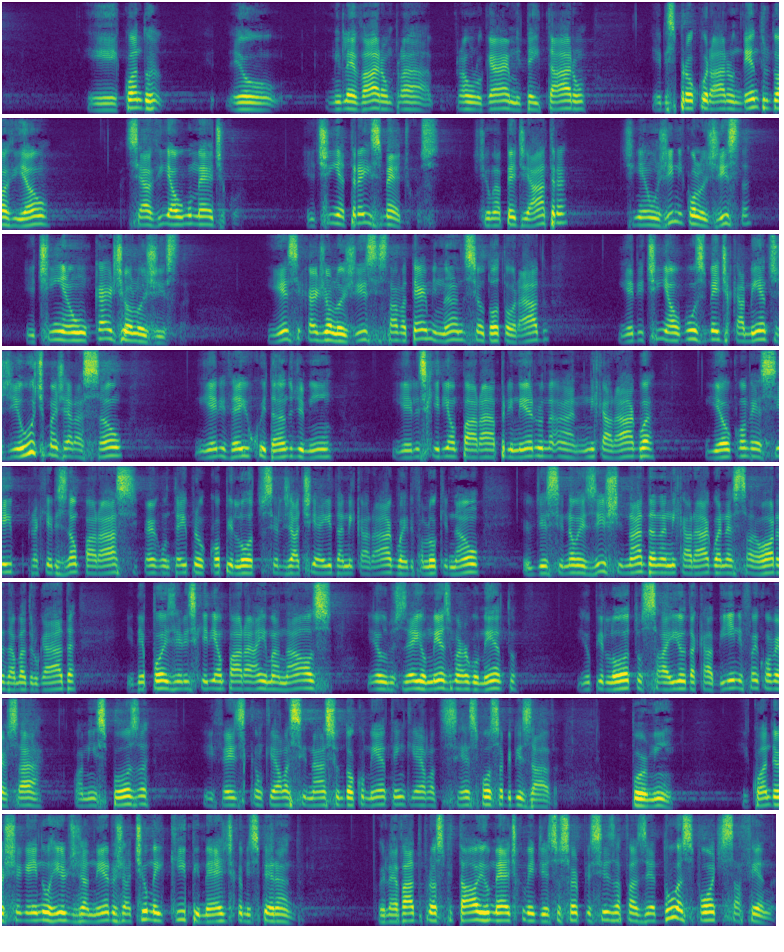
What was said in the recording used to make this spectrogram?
E quando eu me levaram para um lugar, me deitaram, eles procuraram dentro do avião se havia algum médico. E tinha três médicos. Tinha uma pediatra, tinha um ginecologista e tinha um cardiologista. E esse cardiologista estava terminando seu doutorado e ele tinha alguns medicamentos de última geração, e ele veio cuidando de mim. E eles queriam parar primeiro na Nicarágua, e eu convenci para que eles não parassem. Perguntei para o copiloto se ele já tinha ido à Nicarágua, ele falou que não. Eu disse: não existe nada na Nicarágua nessa hora da madrugada. E depois eles queriam parar em Manaus. Eu usei o mesmo argumento. E o piloto saiu da cabine e foi conversar com a minha esposa e fez com que ela assinasse um documento em que ela se responsabilizava por mim. E quando eu cheguei no Rio de Janeiro, já tinha uma equipe médica me esperando. Fui levado para o hospital e o médico me disse: o senhor precisa fazer duas pontes safena.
